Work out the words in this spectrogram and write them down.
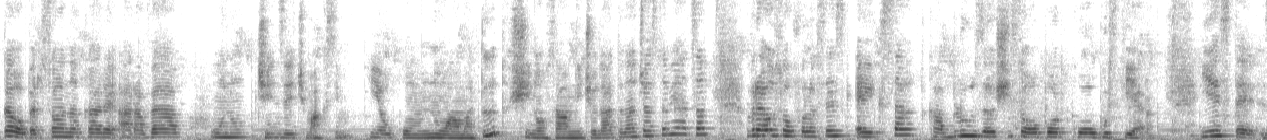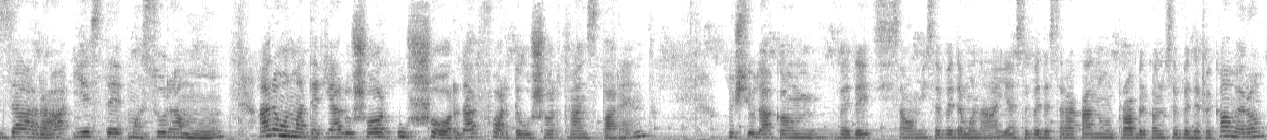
pe o persoană care ar avea 1,50 maxim. Eu cum nu am atât și nu o să am niciodată în această viață, vreau să o folosesc exact ca bluză și să o port cu o bustieră. Este Zara, este măsura M, are un material ușor, ușor, dar foarte ușor transparent, nu știu dacă îmi vedeți sau mi se vede mâna, ea se vede săraca, nu, probabil că nu se vede pe cameră,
